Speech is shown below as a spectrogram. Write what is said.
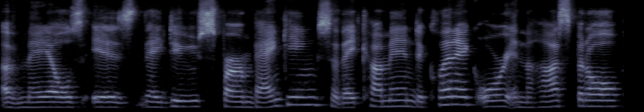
of males, is they do sperm banking. So they come into clinic or in the hospital,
